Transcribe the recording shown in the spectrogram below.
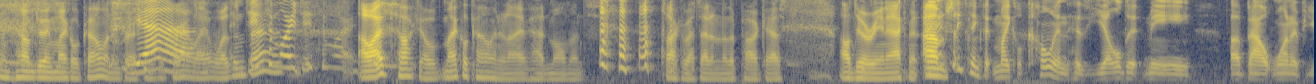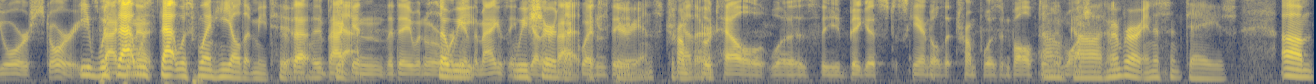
and now I'm doing Michael Cohen impressions. Apparently, it wasn't do bad. some more. Do some more. Oh, I've talked. Oh, Michael Cohen and I have had moments. Talk about that in another podcast. I'll do a reenactment. I Um, actually think that Michael Cohen has yelled at me about one of your stories. it was back that was a- that was when he yelled at me too. that back Yeah. in the day when we were So working we- in the magazine we together, shared back that when experience the Trump together. Hotel was the biggest scandal that Trump was involved in Oh in Washington. God! Remember our innocent days. Um,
